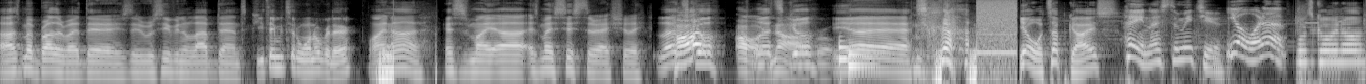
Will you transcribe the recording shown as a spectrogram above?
Uh, that's my brother right there. He's receiving a lap dance. Can you take me to the one over there? Why not? This is my uh it's my sister actually. Let's Huh? go. Oh, Let's nah, go. bro. Yeah. Yo, what's up guys? Hey, nice to meet you. Yo, what up? What's going on?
